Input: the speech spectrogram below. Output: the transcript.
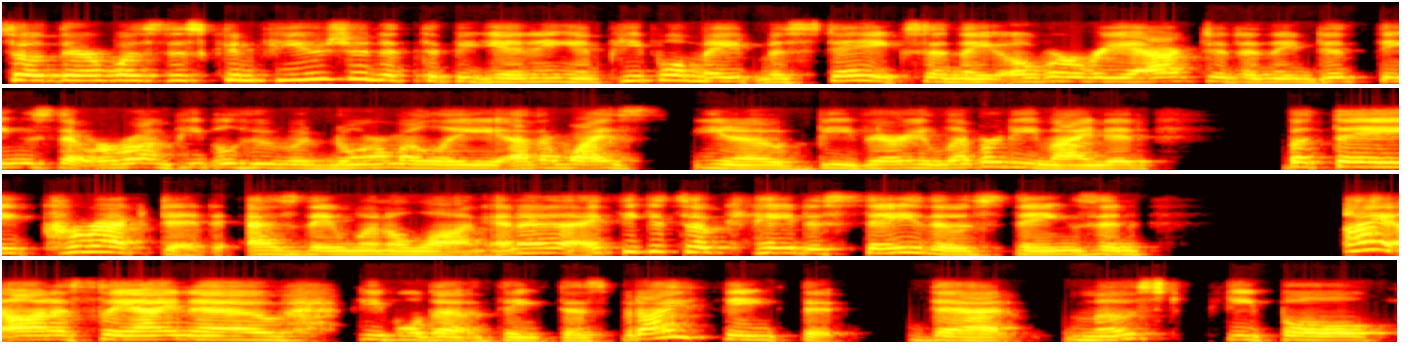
So there was this confusion at the beginning, and people made mistakes and they overreacted and they did things that were wrong. People who would normally otherwise, you know, be very liberty minded but they corrected as they went along. And I, I think it's okay to say those things. And I honestly, I know people don't think this, but I think that that most people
